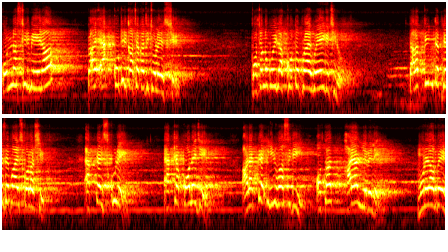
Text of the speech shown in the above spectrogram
কন্যাশ্রীর মেয়েরা প্রায় এক কোটির কাছাকাছি চলে এসছে। পঁচানব্বই লাখ তো প্রায় হয়ে গেছিল। তারা তিনটে ফেজে পায় স্কলারশিপ একটা স্কুলে একটা কলেজে আর একটা ইউনিভার্সিটি অর্থাৎ হায়ার লেভেলে মনে রাখবেন,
